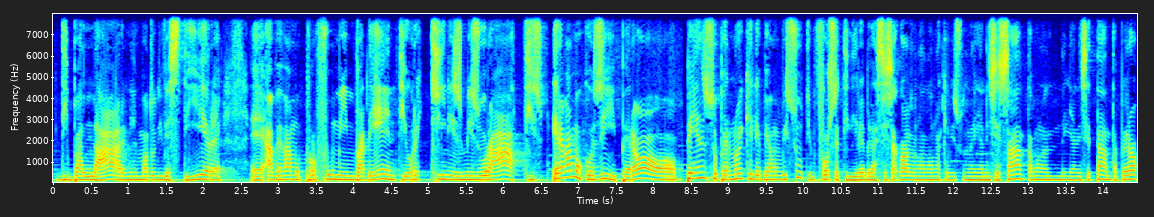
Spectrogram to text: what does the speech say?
di ballare, nel modo di vestire, eh, avevamo profumi invadenti, orecchini smisurati, eravamo così, però penso per noi che li abbiamo vissuti, forse ti direbbe la stessa cosa una donna che ha vissuto negli anni 60, una negli anni 70, però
